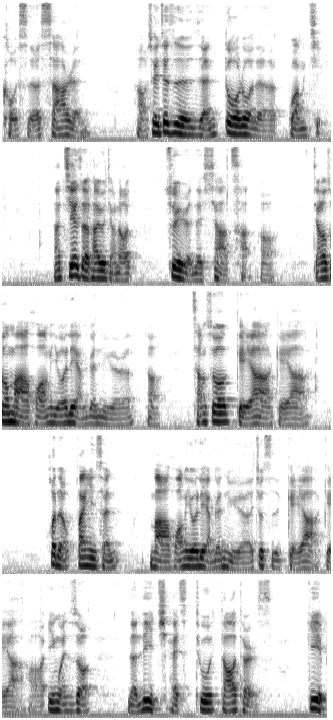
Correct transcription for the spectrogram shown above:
口舌杀人。好，所以这是人堕落的光景。那接着他又讲到罪人的下场啊，讲到说蚂黄有两个女儿啊，常说给啊给啊，或者翻译成蚂黄有两个女儿就是给啊给啊啊，英文是说 The leech has two daughters，give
